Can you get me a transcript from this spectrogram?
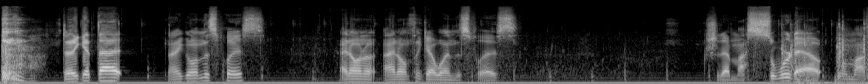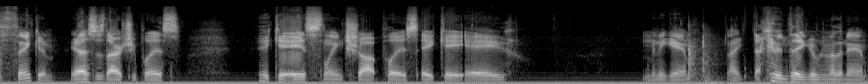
did I get that? Did I go in this place? I don't, I don't think I went in this place. Should have my sword out. What am I thinking? Yeah, this is the Archie place. AKA Slingshot place. AKA minigame. I, I couldn't think of another name.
